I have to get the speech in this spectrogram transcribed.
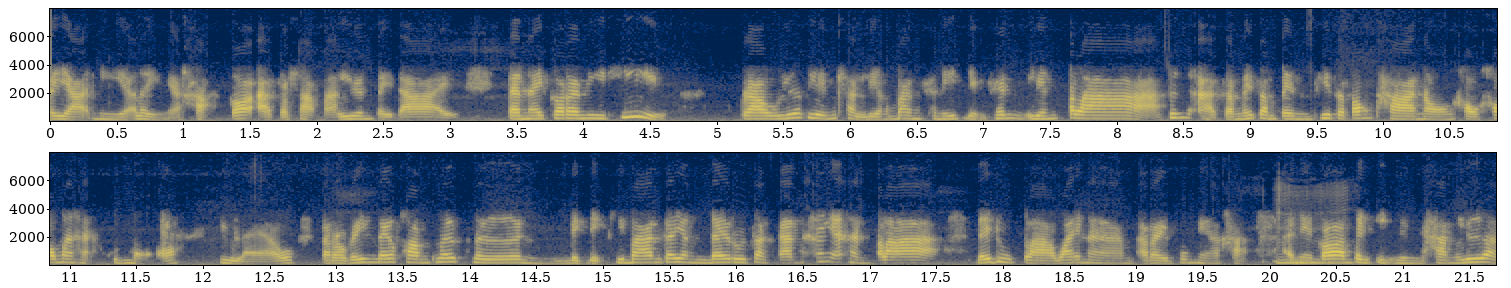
ระยะนี้อะไรอย่างเงี้ยค่ะ ก็อาจจะสามารถเลื่อนไปได้ แต่ในกรณีที่เราเลือกเลี้ยงสัตว์เลี้ยงบางชนิด อย่างเช่นเลี้ยงปลา ซึ่งอาจจะไม่จำเป็นที่จะต้องพาน้องเขาเข้ามาหาคุณหมอ อยู่แล้ว แต่เราก็ยังได้ความเพลิดเพลิน เด็ก ๆ ที่บ้านก็ยังได้รู้จักการให้อาหารปลา ได้ดูปลาว่ายน้ำอะไรพวกนี้ค่ะ อันนี้ก็เป็นอีกหนึ่งทางเลือก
